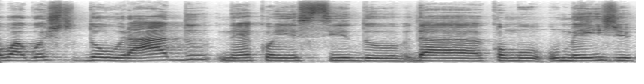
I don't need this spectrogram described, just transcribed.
o agosto dourado, né, conhecido da, como o mês de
